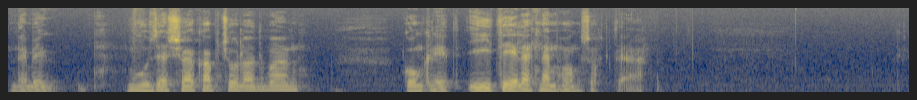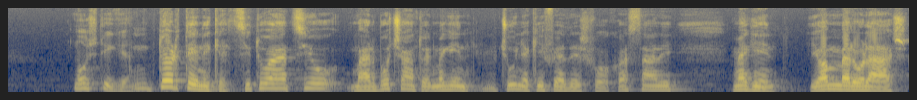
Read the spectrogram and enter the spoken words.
De még Mózessel kapcsolatban konkrét ítélet nem hangzott el. Most igen. Történik egy szituáció, már bocsánat, hogy megint csúnya kifejezést fogok használni, megint jammerolás,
